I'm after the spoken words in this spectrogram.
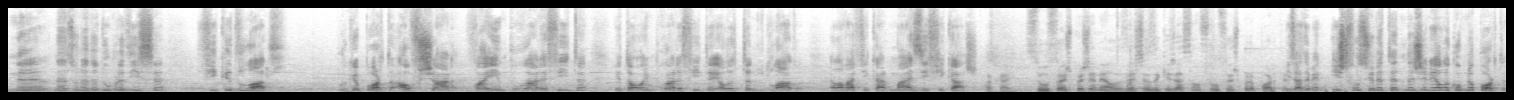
na, na zona da dobradiça fica de lado. Porque a porta, ao fechar, vai empurrar a fita, então ao empurrar a fita, ela estando de lado, ela vai ficar mais eficaz. Ok. Soluções para janelas. Estas aqui já são soluções para portas. Exatamente. Isto funciona tanto na janela como na porta.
